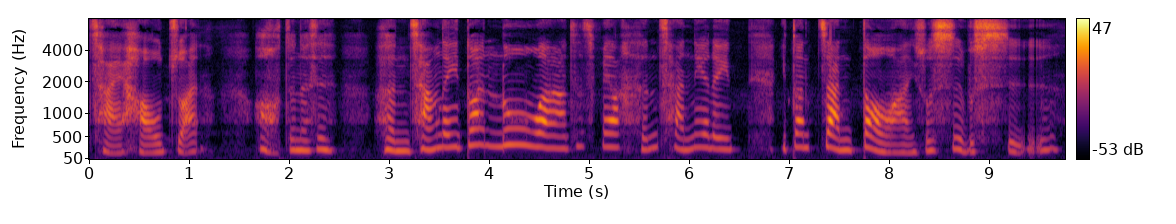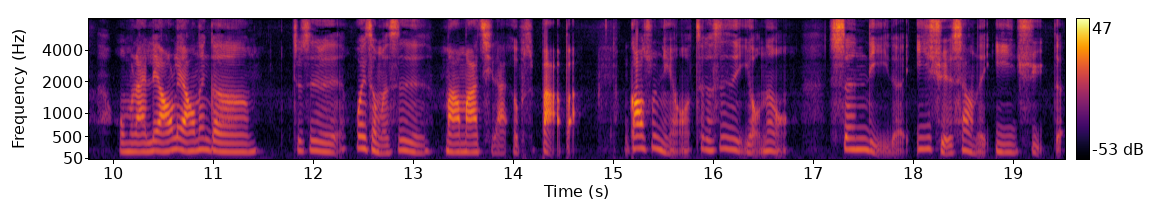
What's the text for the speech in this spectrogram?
才好转哦，真的是很长的一段路啊，这是非常很惨烈的一一段战斗啊，你说是不是？我们来聊聊那个，就是为什么是妈妈起来而不是爸爸？我告诉你哦，这个是有那种生理的、医学上的依据的，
